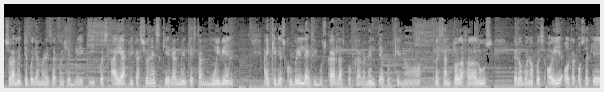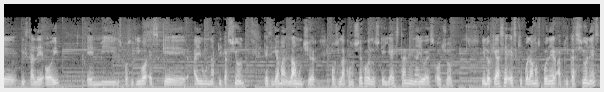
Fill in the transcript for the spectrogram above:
solamente podíamos realizar con jailbreak y pues hay aplicaciones que realmente están muy bien hay que descubrirlas y buscarlas pues, claramente porque no, no están todas a la luz Pero bueno, pues hoy otra cosa que instalé hoy en mi dispositivo es que hay una aplicación que se llama Launcher. Os la aconsejo de los que ya están en iOS 8. Y lo que hace es que podamos poner aplicaciones,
